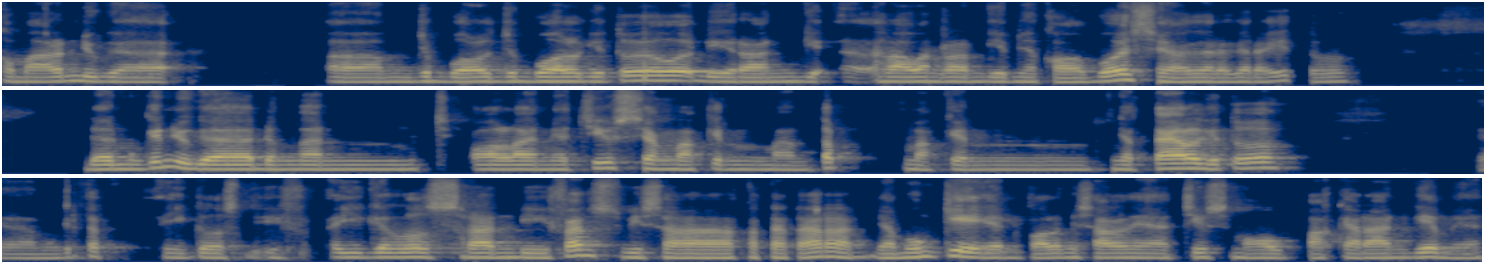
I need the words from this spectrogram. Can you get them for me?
kemarin juga um, jebol-jebol gitu di run lawan run gamenya Cowboys ya gara-gara itu. Dan mungkin juga dengan online-nya Chiefs yang makin mantep, makin nyetel gitu, ya mungkin Eagles Eagles run defense bisa keteteran. Ya mungkin kalau misalnya Chiefs mau pakai run game ya.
